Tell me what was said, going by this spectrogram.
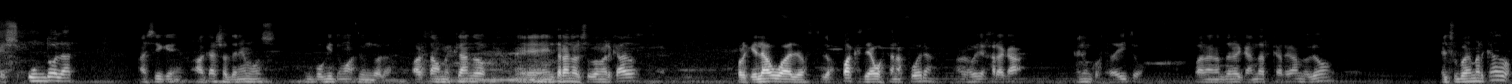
es un dólar, así que acá ya tenemos un poquito más de un dólar. Ahora estamos mezclando, eh, entrando al supermercado, porque el agua, los, los packs de agua están afuera. Ahora los voy a dejar acá en un costadito para no tener que andar cargándolo. El supermercado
